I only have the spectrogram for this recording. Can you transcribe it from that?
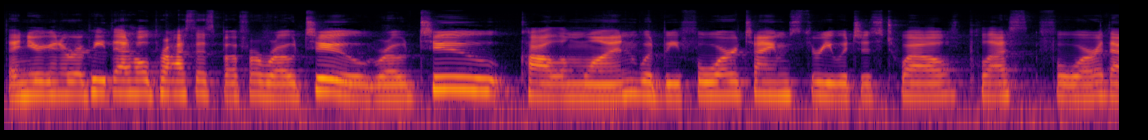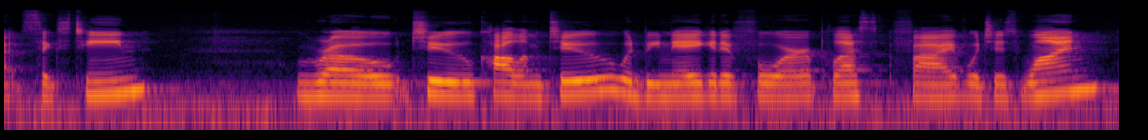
Then you're to repeat that whole process, but for row two. Row two, column one, would be 4 times 3, which is 12, plus 4, that's 16. Row two, column two, would be negative 4 plus 5, which is 1.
